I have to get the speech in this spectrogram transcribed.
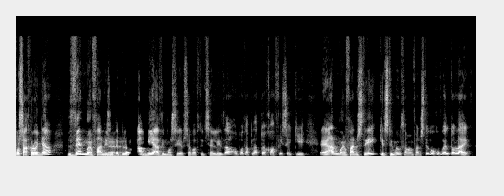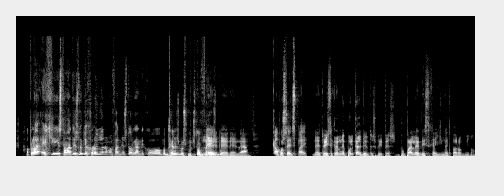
πόσα χρόνια. Δεν μου εμφανίζεται ναι, ναι. πλέον καμία δημοσίευση από αυτή τη σελίδα. Οπότε απλά το έχω αφήσει εκεί. Εάν μου εμφανιστεί και τη στιγμή που θα μου εμφανιστεί, εγώ έχω βγάλει το like. Απλά έχει σταματήσει εδώ και χρόνια να μου εμφανίζει το οργανικό αποτέλεσμα στο ναι, Facebook. Ναι, ναι, ναι. Κάπως έτσι πάει. Ναι, το Instagram είναι πολύ καλή περίπτωση που είπες. Που πάλι αντίστοιχα έγινε κάτι παρόμοιο.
